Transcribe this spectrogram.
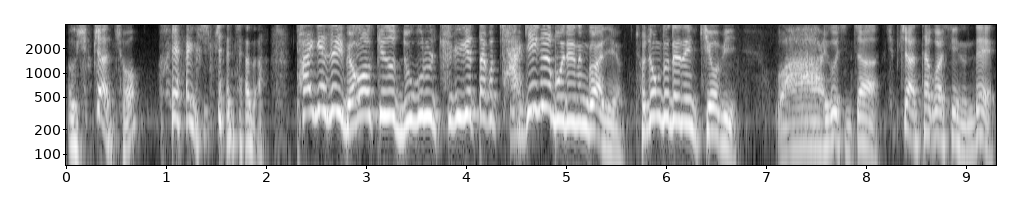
어, 쉽지 않죠? 이거 쉽지 않잖아. 타겟을 명확히 해서 누구를 죽이겠다고 자객을 보내는 거 아니에요. 저 정도 되는 기업이. 와, 이거 진짜 쉽지 않다고 할 수 있는데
